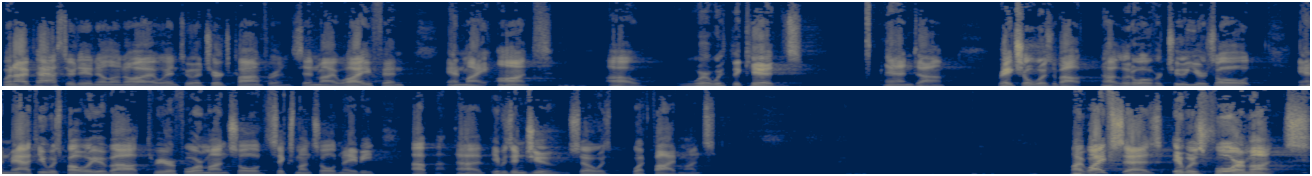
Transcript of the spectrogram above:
When I pastored in Illinois, I went to a church conference, and my wife and, and my aunt uh, were with the kids. And uh, Rachel was about a little over two years old, and Matthew was probably about three or four months old, six months old maybe. Uh, uh, it was in June, so it was, what, five months. My wife says it was four months.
